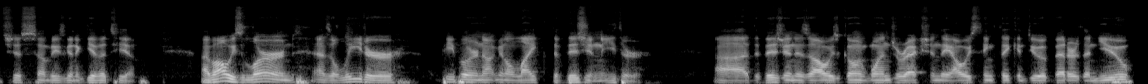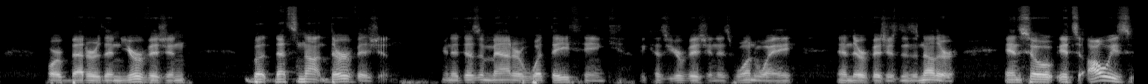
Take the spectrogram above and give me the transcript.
It's just somebody's going to give it to you. I've always learned as a leader, people are not going to like the vision either. Uh, the vision is always going one direction. They always think they can do it better than you or better than your vision, but that's not their vision and it doesn't matter what they think because your vision is one way and their vision is another and so it's always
